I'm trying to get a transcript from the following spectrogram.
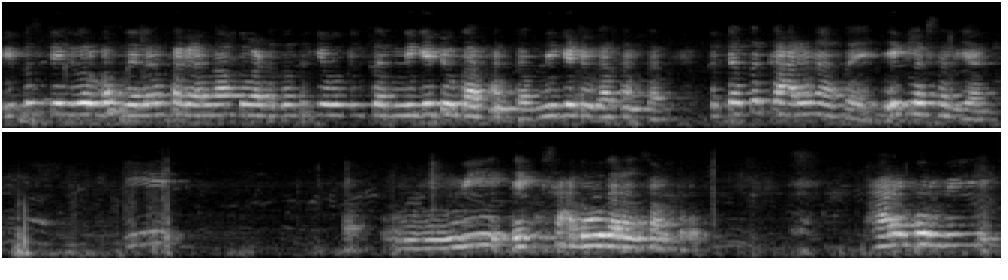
इथं स्टेजवर बसलेल्या सगळ्यांना असं वाटत असेल की वकील सर निगेटिव्ह का सांगतात निगेटिव्ह का सांगतात? तर त्याचं कारण असं आहे. एक लक्षात घ्या की मी एक साधं उदाहरण सांगतो. फार पूर्वी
